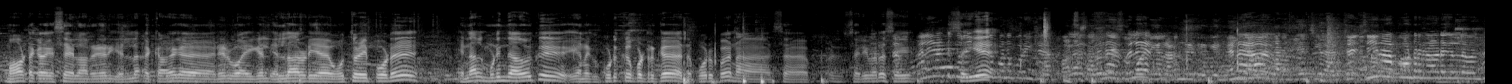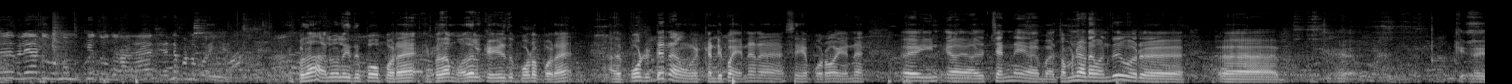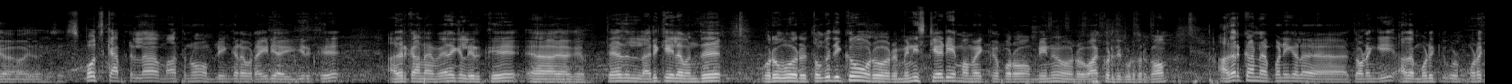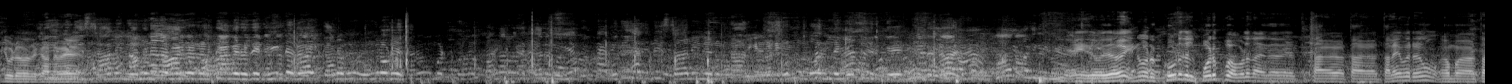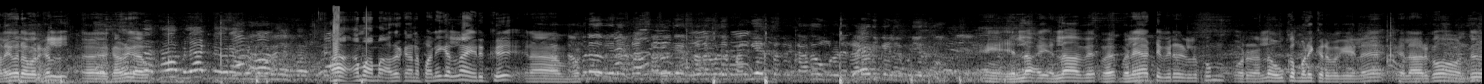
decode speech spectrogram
மாவட்ட கழக செயலாளர்கள் எல்லா கழக நிர்வாகிகள் எல்லாருடைய ஒத்துழைப்போடு என்னால் முடிந்த அளவுக்கு எனக்கு கொடுக்கப்பட்டிருக்க அந்த பொறுப்பை நான் ச சரிவர செய் செய்ய சீனா போன்ற நாடுகள்ல வந்து விளையாட்டுக்கு ரொம்ப முக்கியத்துவம் தராங்க. என்ன பண்ண போறீங்க? இப்போ தான் அலுவலகத்துக்கு போக போகிறேன் இப்போ தான் முதல் கையெழுத்து போட போகிறேன் அதை போட்டுட்டு நான் உங்களுக்கு கண்டிப்பாக என்னென்ன செய்ய போகிறோம் என்ன சென்னை தமிழ்நாடை வந்து ஒரு ஸ்போர்ட்ஸ் கேபிட்டலாக மாற்றணும் அப்படிங்கிற ஒரு ஐடியா இருக்குது அதற்கான வேலைகள் இருக்குது தேர்தல் அறிக்கையில் வந்து ஒரு ஒரு தொகுதிக்கும் ஒரு ஒரு மினி ஸ்டேடியம் அமைக்க போகிறோம் அப்படின்னு ஒரு வாக்குறுதி கொடுத்துருக்கோம். அதற்கான பணிகளை தொடங்கி அதை முடுக்கி முடக்கி விடுவதற்கான வேலை ஸ்டாலின் இது இன்னொரு கூடுதல் பொறுப்பு அவ்வளோதான் இது த- த- தலைவரும் நம்ம தலைவர் அவர்கள் கழக ஆ ஆமாம் ஆமாம் அதற்கான பணிகள்லாம் இருக்குது நான் எல்லா எல்லா விளையாட்டு வீரர்களுக்கும் ஒரு நல்ல ஊக்கமளிக்கிற வகையில் எல்லாருக்கும் வந்து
